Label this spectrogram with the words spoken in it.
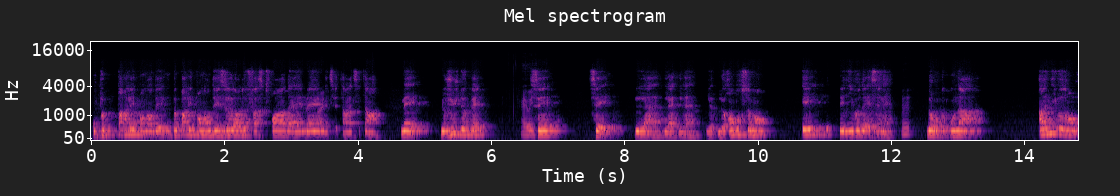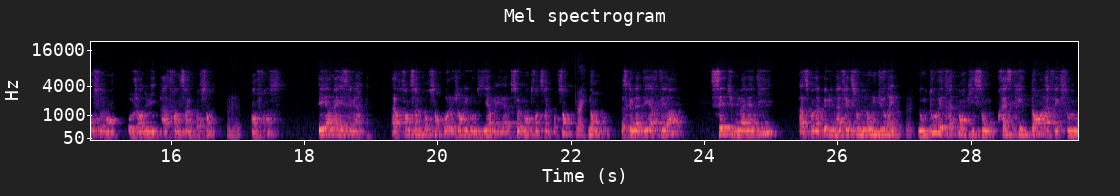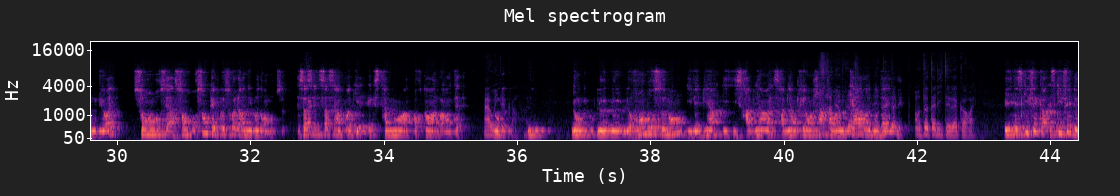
on, peut parler pendant des on peut parler pendant des heures de phase 3, d'AMM, etc., etc. Mais le juge de paix, eh c'est c'est la, le, remboursement et les niveaux d'ASMR. Mm. Donc on a un niveau de remboursement aujourd'hui à 35% mm-hmm. en France et un ASMR 4. Alors 35% pour les gens, ils vont se dire, mais seulement 35% Non, parce que la DRTA, c'est une maladie à ce qu'on appelle une affection de longue durée. Mm. Donc tous les traitements qui sont prescrits dans l'affection de longue durée sont remboursés à 100%, quel que soit leur niveau de remboursement. Et ça, c'est ça, c'est un point qui est extrêmement important à avoir en tête. Ah oui, d'accord. Donc le, remboursement, il est bien, il sera bien, il sera bien pris en charge dans le cadre du totalité, En totalité, d'accord. Et, ce, qui fait, ce qui fait de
